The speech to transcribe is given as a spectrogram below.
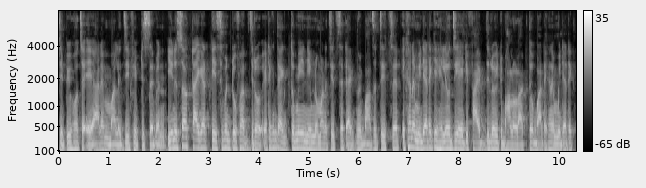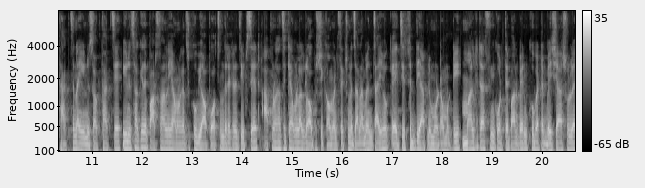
জিপিউ হচ্ছে A R M Mali G fifty seven Unisoc Tiger T seven two five zero এটা কিন্তু একদমই নিম্ন নিম্নমানের চিপসেট একদমই বাজেট চিপসেট এখানে মিডিয়াটেকে হেলেও জি এইটি ফাইভ দিলেও একটু ভালো লাগতো বাট এখানে মিডিয়াটেক থাকছে না ইউনিসক থাকছে। ইউনিসক কিন্তু পার্সোনালি আমার কাছে খুবই অপছন্দের একটা চিপসেট আপনার কাছে কেমন লাগল অবশ্যই কমেন্ট সেকশনে জানাবেন। যাই হোক, এই চিপসেট দিয়ে আপনি মোটামুটি মাল্টিটাস্কিং করতে পারবেন। খুব একটা বেশি আসলে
